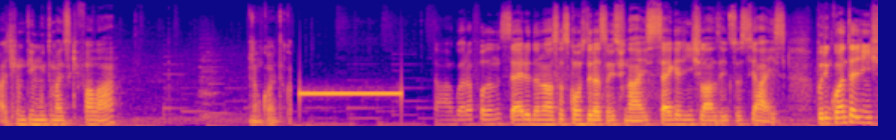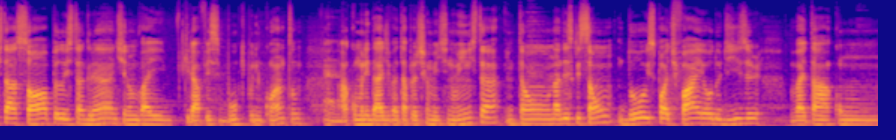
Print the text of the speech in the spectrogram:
Acho que não tem muito mais o que falar. Não, corta, corta. Tá, agora falando sério das nossas considerações finais, segue a gente lá nas redes sociais. Por enquanto a gente tá só pelo Instagram, a gente não vai criar Facebook por enquanto. É. A comunidade vai estar tá praticamente no Insta. Então na descrição do Spotify ou do Deezer vai estar tá com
